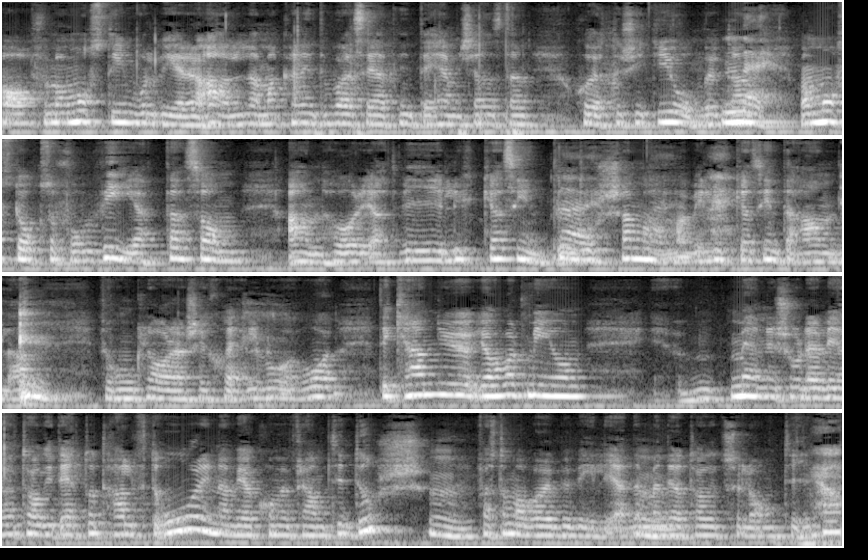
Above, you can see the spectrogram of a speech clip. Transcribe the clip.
Ja, för man måste involvera alla. Man kan inte bara säga att inte hemtjänsten sköter sitt jobb. Utan Nej. man måste också få veta som anhörig att vi lyckas inte Nej, duscha mamma, vi lyckas inte handla för hon klarar sig själv. Och, och det kan ju, jag har varit med om människor där vi har tagit ett och ett halvt år innan vi har kommit fram till dusch. Mm. Fast de har varit beviljade, men det har tagit så lång tid. Ja.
